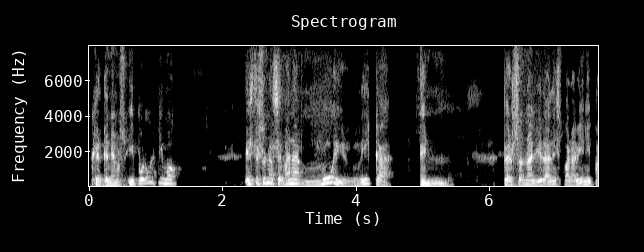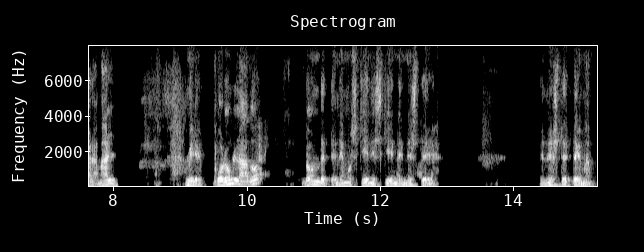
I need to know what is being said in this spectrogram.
que tenemos. Y por último, esta es una semana muy rica en personalidades para bien y para mal. Mire, por un lado, ¿dónde tenemos quién es quién en este, en este tema?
